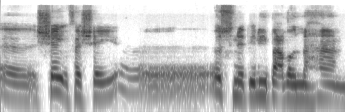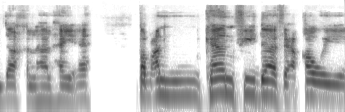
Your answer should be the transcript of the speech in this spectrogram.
آه، شيء فشيء آه، أسند لي بعض المهام داخل هالهيئة. طبعا كان في دافع قوي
